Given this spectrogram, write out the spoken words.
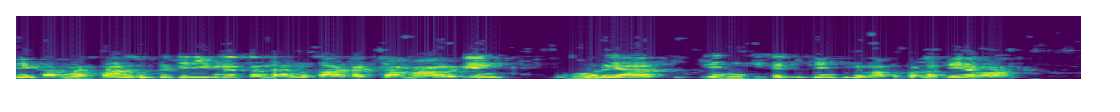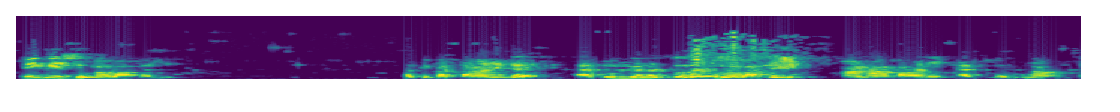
මේ කර්මස්ථාන සුද්ධ කිරීම නැත්නම් ධර්ම සාකච්ඡා මාර්ගයෙන් ගුරුවරයා ටිකෙන් ටික ටිකෙන් ටික මතකලා දෙනවා පිවිසුම වාදයි. සතිපට්ඨානෙට ඇතුල් වෙන දොරටුව වශයෙන් ආනාපානෙ ඇතුල් වුණාට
